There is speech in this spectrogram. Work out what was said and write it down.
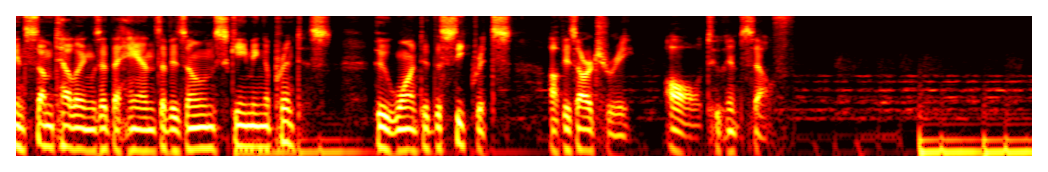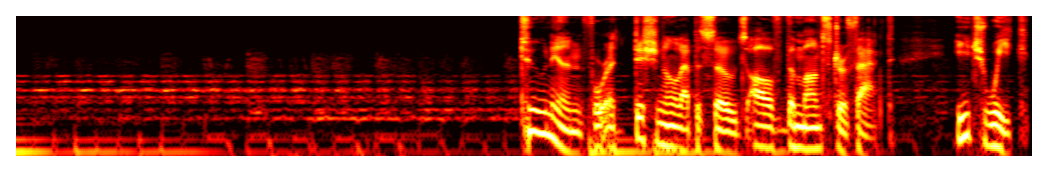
in some tellings at the hands of his own scheming apprentice, who wanted the secrets of his archery all to himself. Tune in for additional episodes of The Monster Fact each week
